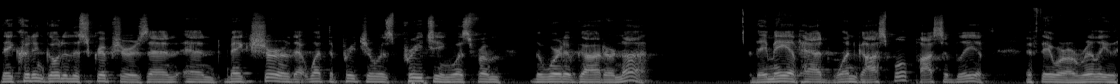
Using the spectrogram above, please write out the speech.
They couldn't go to the scriptures and, and make sure that what the preacher was preaching was from the Word of God or not. They may have had one gospel, possibly. If, if they were a really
